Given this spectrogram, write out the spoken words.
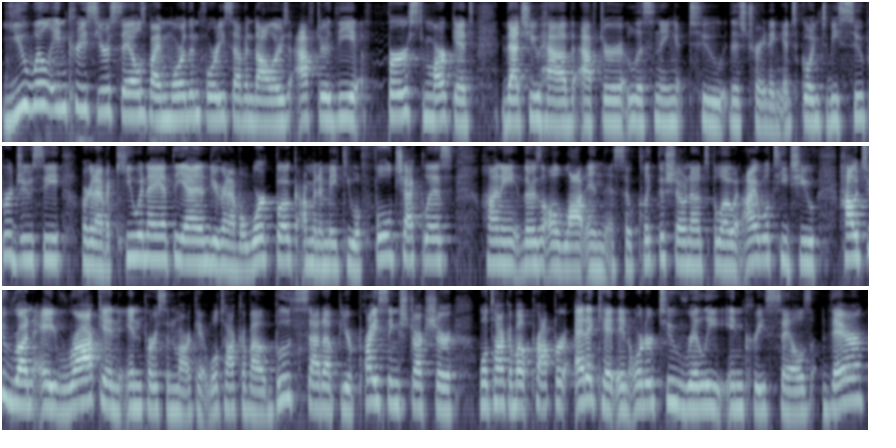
you will increase your sales by more than $47 after the first market that you have after listening to this training. It's going to be super juicy. We're going to have a Q&A at the end. You're going to have a workbook. I'm going to make you a full checklist. Honey, there's a lot in this. So click the show notes below and I will teach you how to run a rockin' in-person market. We'll talk about booth setup, your pricing structure. We'll talk about proper etiquette in order to really increase sales there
